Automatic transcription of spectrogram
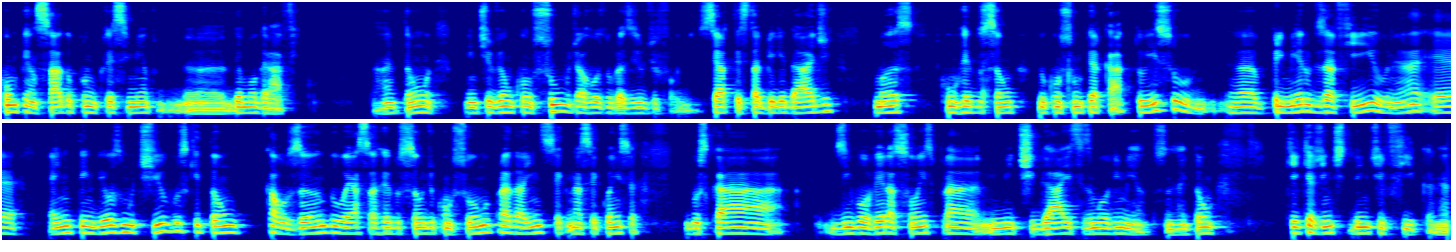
compensado por um crescimento uh, demográfico. Tá? Então, a gente vê um consumo de arroz no Brasil de, de certa estabilidade, mas com redução no consumo per capita. Isso, uh, primeiro desafio, né, é, é entender os motivos que estão causando essa redução de consumo para daí, na sequência, buscar desenvolver ações para mitigar esses movimentos. Né? Então, o que, que a gente identifica? Né?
